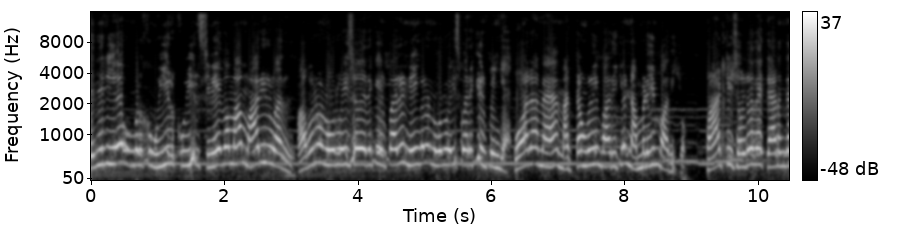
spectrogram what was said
எதிரியே உங்களுக்கு உயிருக்கு உயிர் சிநேகமா மாறிடுவாரு. அவரும் நூறு வயசு வரைக்கும் இருப்பாரு நீங்களும் நூறு வயசு வரைக்கும் இருப்பீங்க. போறாம மத்தவங்களையும் பாதிக்கும் நம்மளையும் பாதிக்கும். பாட்டி சொல்றதை கேளுங்க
